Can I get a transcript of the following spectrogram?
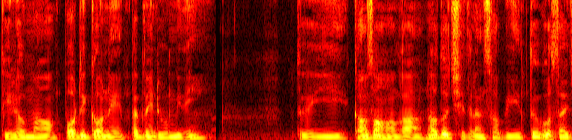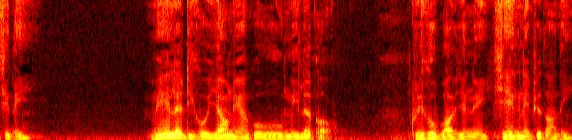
ဒီတော့မှပေါ်တီကောနှင့်ပပင်တိုမီသည်သူ၏ခေါင်းဆောင်ဟောင်းကနောက်သို့ခြေတလန်းဆုပ်ပြီးသူ့ကိုစိုက်ကြည့်သည်မင်းလက်ဒီကိုရောက်နေရကိုမီလက်ကော့ဂရီဂိုပွားပြင်းတွင်ရဲကနေဖြစ်သွားသည်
